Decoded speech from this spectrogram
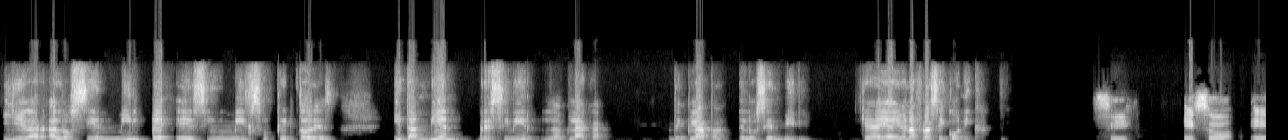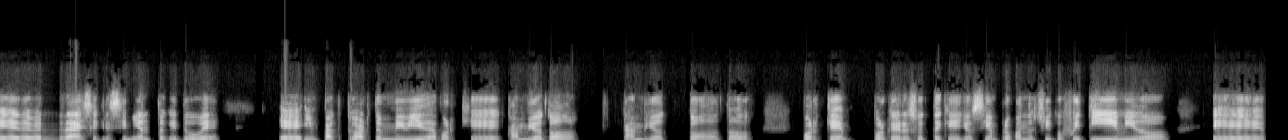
y llegar a los 100.000 eh, suscriptores y también recibir la placa de plata de los 100.000? Que ahí hay una frase icónica. Sí, eso eh, de verdad, ese crecimiento que tuve eh, impactó harto en mi vida porque cambió todo, cambió todo, todo. ¿Por qué? Porque resulta que yo siempre cuando chico fui tímido, eh,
